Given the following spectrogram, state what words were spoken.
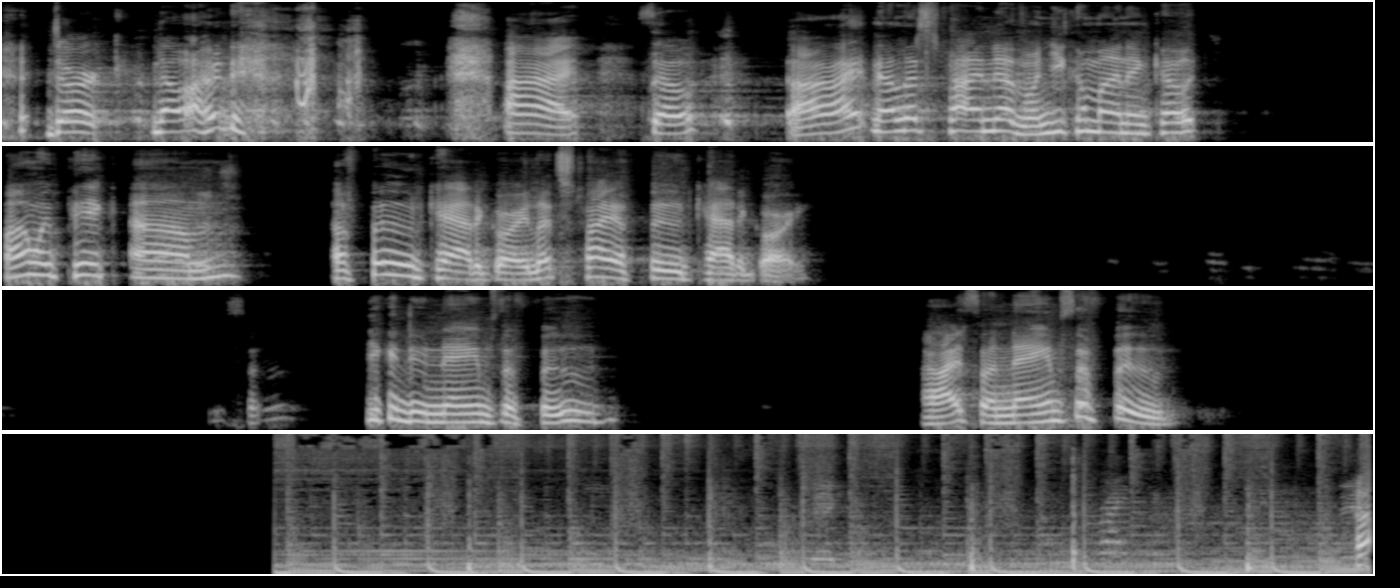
Dirk. No, I, all right. So, all right. Now let's try another one. You come on in, Coach. Why don't we pick um, a food category? Let's try a food category. You can do names of food. All right. So names of food. All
